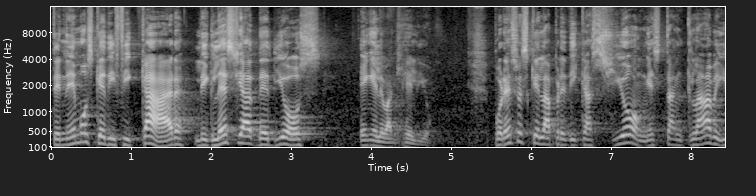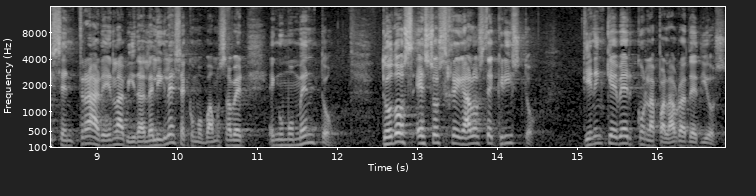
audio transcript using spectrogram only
Tenemos que edificar la iglesia de Dios en el Evangelio. Por eso es que la predicación es tan clave y central en la vida de la iglesia, como vamos a ver en un momento. Todos esos regalos de Cristo tienen que ver con la palabra de Dios.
